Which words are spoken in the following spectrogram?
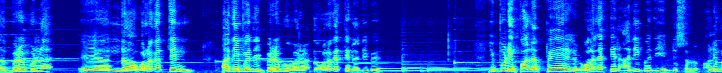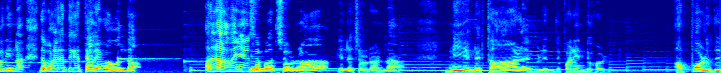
அது பிரபுன்னா அந்த உலகத்தின் அதிபதி பிரபு வரும் அந்த உலகத்தின் அதிபதி. இப்படி பல பெயர்கள் உலகத்தின் அதிபதி என்று சொல்லும். அதிபதினா இந்த உலகத்துக்கு தலைவன் அவன் தான். அதனால தான் இயேசு பார்த்து சொல்றான். என்ன சொல்றான்னா நீ என்னை தாழ விழுந்து பணிந்து கொள். அப்பொழுது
